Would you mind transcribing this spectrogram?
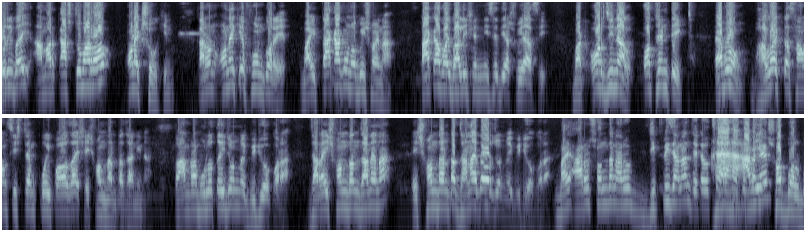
করি ভাই? আমার কাস্টমারও অনেক শৌখিন। কারণ অনেকে ফোন করে ভাই টাকা কোনো বিষয় না। টাকা ভাই বালিশের নিচে দিয়া শুয়ে আছি। বাট অরিজিনাল অথেন্টিক এবং ভালো একটা সাউন্ড সিস্টেম কই পাওয়া যায় সেই সন্ধানটা জানি না। তো আমরা মূলত এই জন্যই ভিডিও করা। যারা এই সন্ধান জানে না এই সন্ধানটা জানায় দেওয়ার জন্যই ভিডিও করা। ভাই আরও সন্ধান আরও ডিপলি জানান যেটা হচ্ছে হ্যাঁ হ্যাঁ আমি সব বলব।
